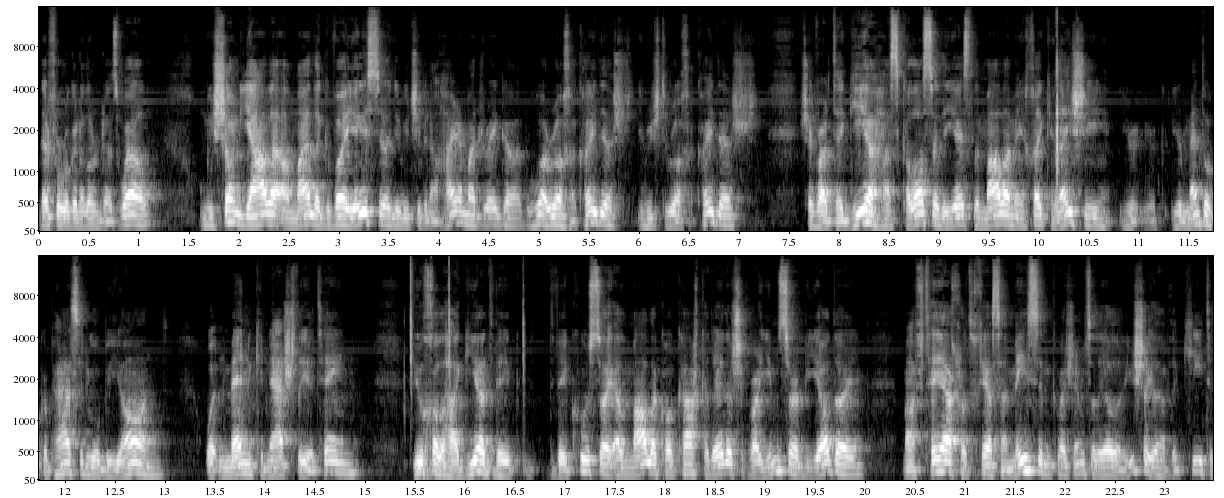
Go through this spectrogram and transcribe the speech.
Therefore, we're going to learn it as well. Umisham yala al maila gavoy yeser, you reach even a higher madrega. V'hu aruach hakodesh, you reach the ruach hakodesh. Your your mental capacity will be beyond what men can naturally attain. El yimsar you'll have the key to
